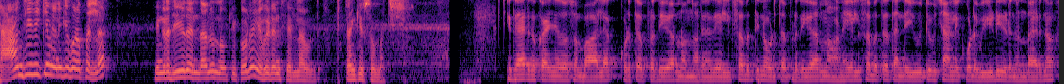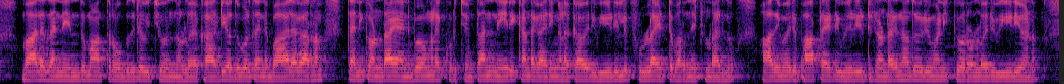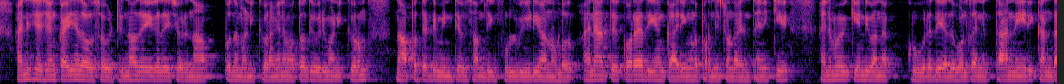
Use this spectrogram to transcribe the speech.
ഞാൻ ജീവിക്കും എനിക്ക് കുഴപ്പമില്ല. നിങ്ങളുടെ ജീവിതം എന്താണെന്ന് നോക്കിക്കോളൂ. എവിഡൻസ് എല്ലാം ഉണ്ട്. താങ്ക് സോ മച്ച് ഇതായിരുന്നു കഴിഞ്ഞ ദിവസം ബാല കൊടുത്ത പ്രതികരണം എന്ന് പറയുന്നത്. എലിസബത്തിന് കൊടുത്ത പ്രതികരണമാണ്. എലിസബത്ത് തന്റെ യൂട്യൂബ് ചാനലിൽ കൂടെ വീഡിയോ ഇടുന്നുണ്ടായിരുന്നു. ബാല തന്നെ എന്തുമാത്രം ഉപദ്രവിച്ചു എന്നുള്ള കാര്യം അതുപോലെ തന്നെ ബാല കാരണം തനിക്കുണ്ടായ അനുഭവങ്ങളെക്കുറിച്ചും താൻ നേരിക്കണ്ട കാര്യങ്ങളൊക്കെ ആ ഒരു വീഡിയോയിൽ ഫുള്ളായിട്ട് പറഞ്ഞിട്ടുണ്ടായിരുന്നു. ആദ്യമേ ഒരു പാർട്ടായിട്ട് വീഡിയോ ഇട്ടിട്ടുണ്ടായിരുന്നു. അത് ഒരു മണിക്കൂറുള്ള ഒരു വീഡിയോ ആണ്. അതിനുശേഷം കഴിഞ്ഞ ദിവസം ഇട്ടിരുന്നു. അത് ഏകദേശം ഒരു നാൽപ്പത് മണിക്കൂർ. അങ്ങനെ മൊത്തത്തിൽ ഒരു മണിക്കൂറും നാൽപ്പത്തെട്ട് മിനിറ്റ് സംതിങ് ഫുൾ വീഡിയോ ആണുള്ളത്. അതിനകത്ത് കുറേ അധികം കാര്യങ്ങൾ പറഞ്ഞിട്ടുണ്ടായിരുന്നു. തനിക്ക് അനുഭവിക്കേണ്ടി വന്ന ക്രൂരത അതുപോലെ തന്നെ താൻ നേരിക്കണ്ട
